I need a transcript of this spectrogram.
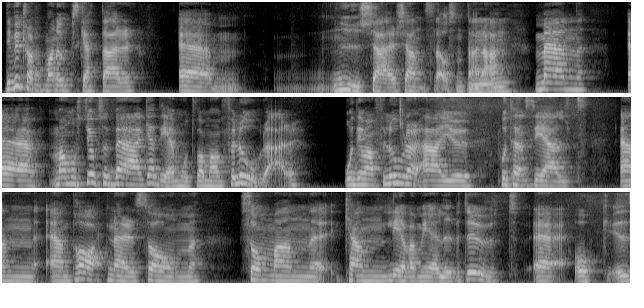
det är väl klart att man uppskattar ehm, nykär känsla och sånt där. Men eh, man måste ju också väga det mot vad man förlorar. Och det man förlorar är ju potentiellt en, en partner som, som man kan leva med livet ut eh, och eh,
